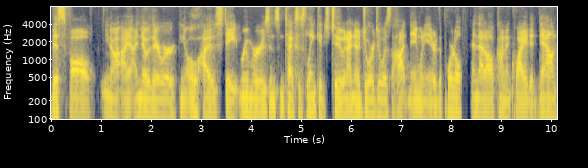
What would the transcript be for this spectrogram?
this fall. You know, I, I know there were, you know, Ohio State rumors and some Texas linkage too. And I know Georgia was the hot name when he entered the portal, and that all kind of quieted down.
